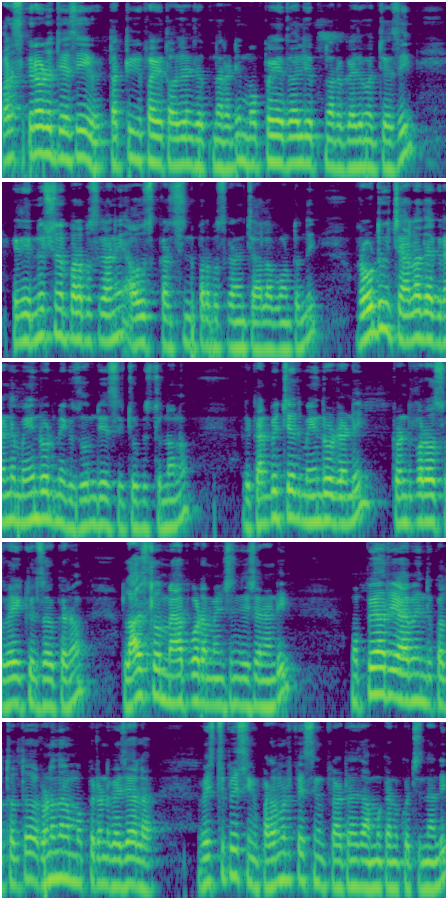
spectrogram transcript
పర్ స్క్వేర్ వచ్చేసి థర్టీ ఫైవ్ థౌజండ్ చెప్తున్నారండి. ముప్పై ఐదు వేలు చెప్తున్నారు గజం వచ్చేసి. ఇది ఇన్వెస్ట్మెంట్ పర్పస్ కానీ హౌస్ కన్స్ట్రక్షన్ పర్పస్ కానీ చాలా బాగుంటుంది. రోడ్డుకి చాలా దగ్గర అండి మెయిన్ రోడ్ మీకు జూమ్ చేసి చూపిస్తున్నాను. ఇది కనిపించేది మెయిన్ రోడ్ అండి. ట్వంటీ ఫోర్ అవర్స్ వెహికల్ సౌకర్యం. లాస్ట్లో మ్యాప్ కూడా మెన్షన్ చేశానండి. ముప్పై ఆరు యాభై ఎనిమిది కొలతలతో రెండు వందల ముప్పై రెండు గజాల వెస్ట్ ఫేసింగ్ పడమర ఫేసింగ్ ఫ్లాట్ అనేది అమ్మకానికి వచ్చిందండి.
